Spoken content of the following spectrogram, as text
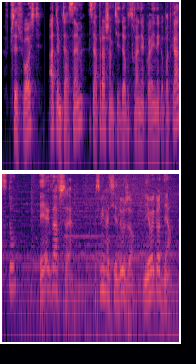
w przyszłość, a tymczasem zapraszam Cię do wysłuchania kolejnego podcastu i jak zawsze uśmiechać się dużo. Miłego dnia!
